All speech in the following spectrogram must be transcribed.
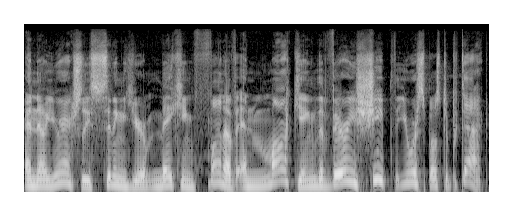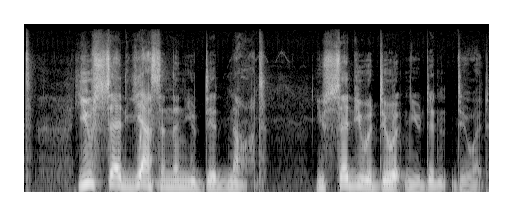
And now you're actually sitting here making fun of and mocking the very sheep that you were supposed to protect. You said yes, and then you did not. You said you would do it, and you didn't do it.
